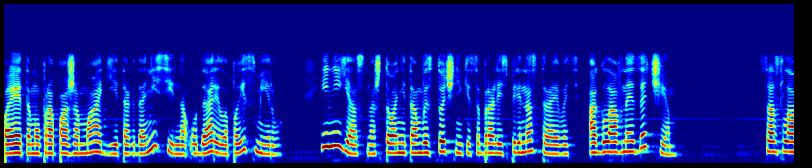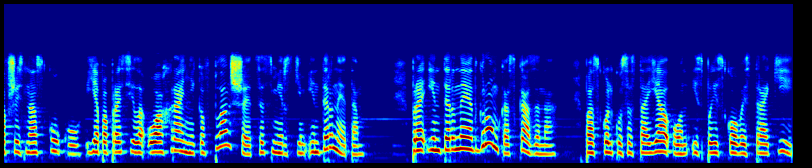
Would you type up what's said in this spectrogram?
Поэтому пропажа магии тогда не сильно ударила по Эсмиру. И неясно, что они там в источнике собрались перенастраивать, а главное, зачем. Сославшись на скуку, я попросила у охранников планшет с эсмирским интернетом. Про интернет громко сказано, поскольку состоял он из поисковой строки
